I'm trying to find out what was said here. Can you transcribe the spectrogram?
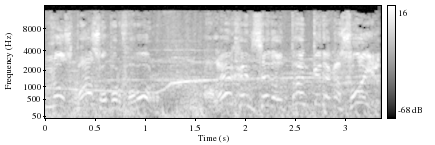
Déjennos paso, por favor. Aléjense del tanque de gasoil.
